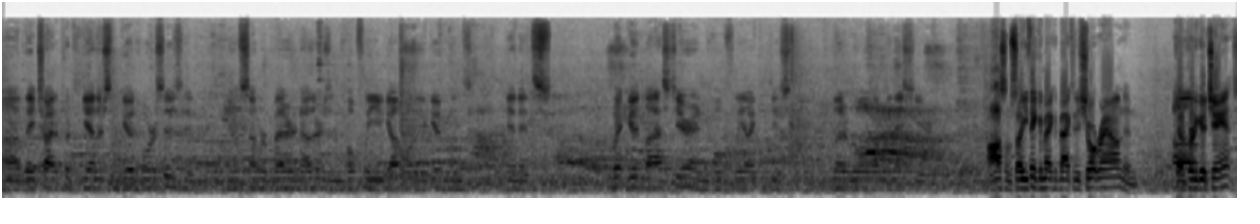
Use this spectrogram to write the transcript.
Uh, they try to put together some good horses, and you know, some are better than others, and hopefully you got one of the good ones. And it's went good last year, and hopefully I can just let it roll on to this year. Awesome. So you think you make it back to the short round and got a pretty good um, chance?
